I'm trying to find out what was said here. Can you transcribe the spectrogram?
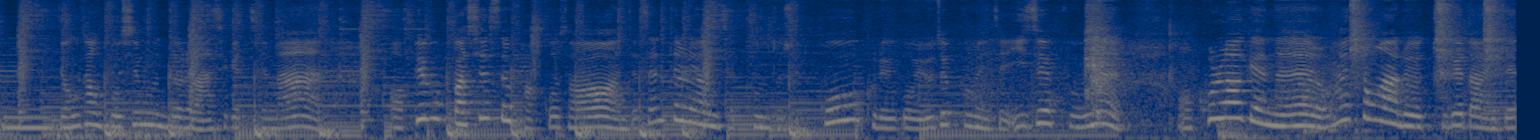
음, 영상 보신 분들은 아시겠지만 어, 피부과 시술 받고서 이제 센텔리안 제품도 좋고 그리고 이 제품은 이제 이 제품은 어, 콜라겐을 활성화를 두 개 다 이제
